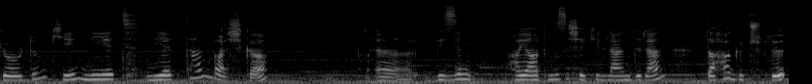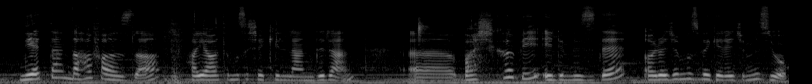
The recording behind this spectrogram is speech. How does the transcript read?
gördüm ki niyet niyetten başka e, bizim hayatımızı şekillendiren daha güçlü, niyetten daha fazla hayatımızı şekillendiren e, başka bir elimizde aracımız ve gerecimiz yok.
